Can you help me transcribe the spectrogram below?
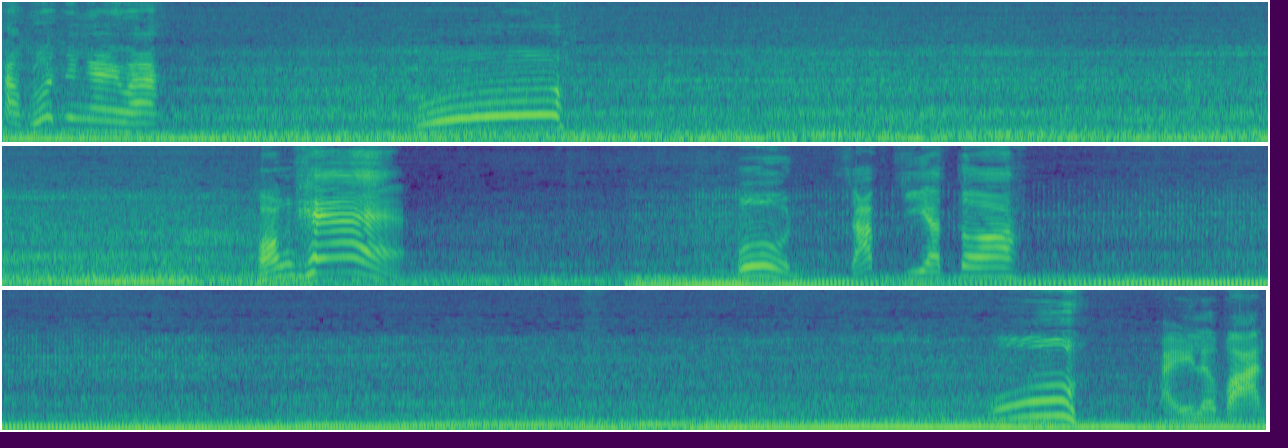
ขับรถยังไงวะโอ้ของแท้ปูนซับเกียร์ต่ออู้ไปละบัน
